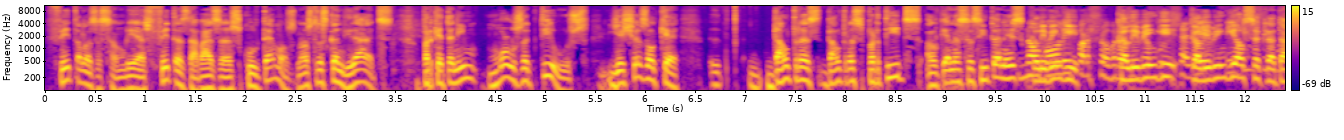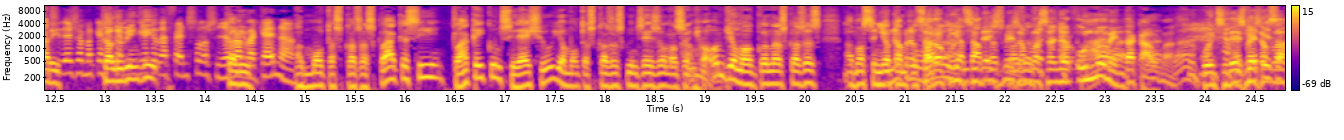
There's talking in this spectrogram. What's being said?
fet a les assemblees, fetes de base, escoltem els nostres candidats, perquè tenim molts actius i això és el que eh, d'altres d'altres partits el que necessiten és No que li vingui, per sobre, que li vingui, que li vingui el si secretari coincideix amb que li vingui que defensa la senyora Requena. amb moltes coses, clar que sí, clar que hi coincideixo, i amb moltes coses coincideixo amb el senyor Homs, i amb algunes coses amb el senyor Campuzano, Però i amb coincideix d'altres més amb la coses. senyora... Un moment de clar, calma. clar. Coincideix més amb la,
